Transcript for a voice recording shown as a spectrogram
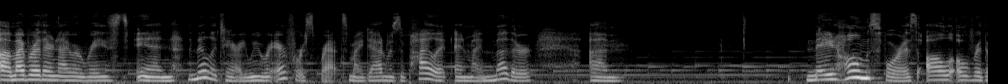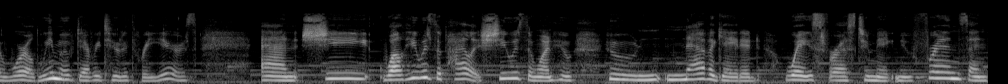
Uh, my brother and I were raised in the military. We were Air Force brats. My dad was a pilot, and my mother um, made homes for us all over the world. We moved every two to three years. And she, while he was the pilot, she was the one who, who navigated ways for us to make new friends and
